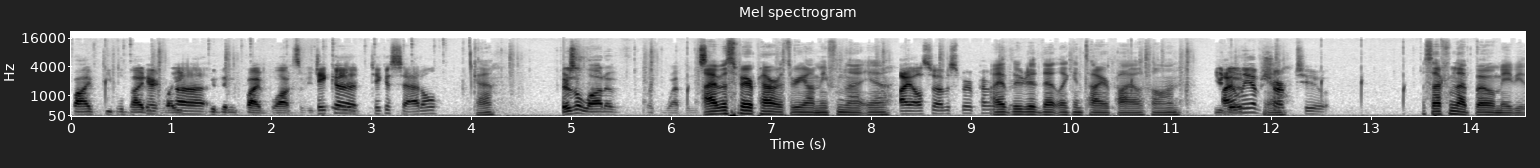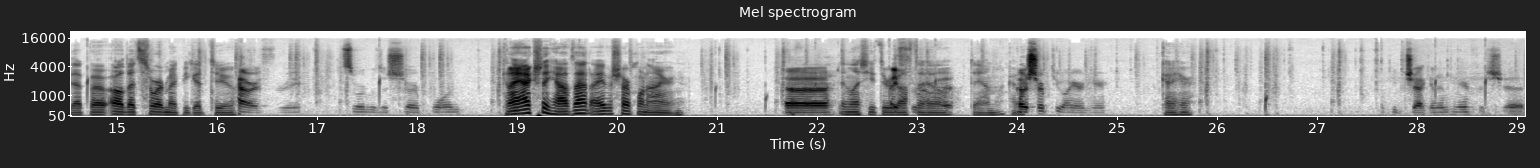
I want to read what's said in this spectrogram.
five people died Here, right uh, within five blocks of each Take other. a take a saddle. Okay. There's a lot of like weapons. I have a spare power three on me from that. Yeah. I also have a spare power. I three. looted that like entire pile on. You I only have Yeah. sharp two. Aside from that bow, maybe that bow. Oh, that sword might be good too. power three. Sword was a sharp one. Can I actually have that? I have a sharp one iron. Uh, Unless you threw I it off the hill. it. Damn. Okay. oh, sharp two iron here. Okay, here. I'll keep checking in here for shit.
